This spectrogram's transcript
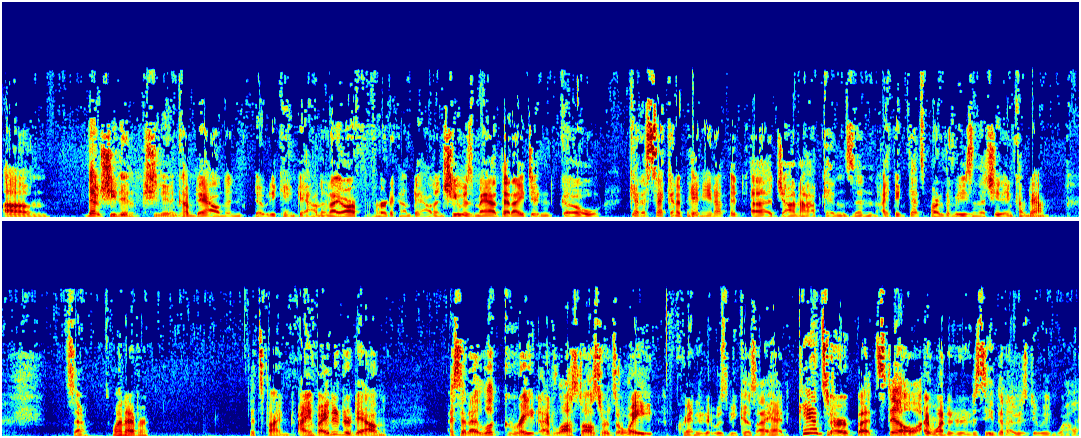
Um, no, she didn't. She didn't come down, and nobody came down. And I offered for her to come down, and she was mad that I didn't go get a second opinion up at uh, John Hopkins, and I think that's part of the reason that she didn't come down. So whatever, it's fine. I invited her down. I said I look great. I've lost all sorts of weight. Granted, it was because I had cancer, but still, I wanted her to see that I was doing well.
